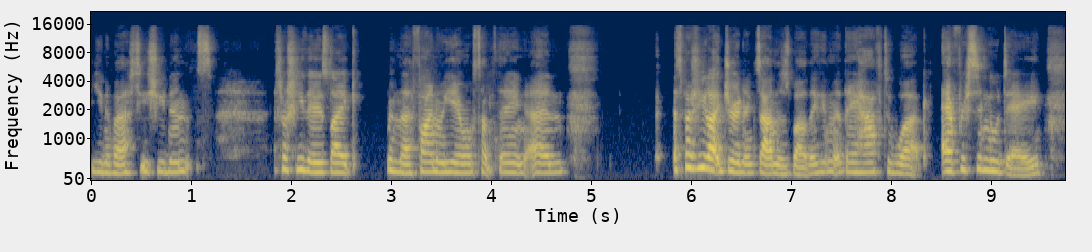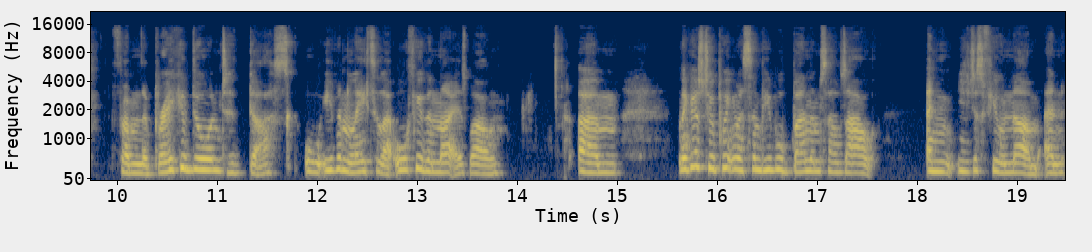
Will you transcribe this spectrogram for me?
university students, especially those like in their final year or something and especially like during exams as well they think that they have to work every single day from the break of dawn to dusk or even later like all through the night as well. Um and it goes to a point where some people burn themselves out and you just feel numb and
